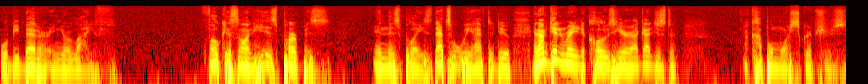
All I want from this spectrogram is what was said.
will be better in your life focus on His purpose in this place. That's what we have to do. And I'm getting ready to close here. I got just a, a couple more scriptures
